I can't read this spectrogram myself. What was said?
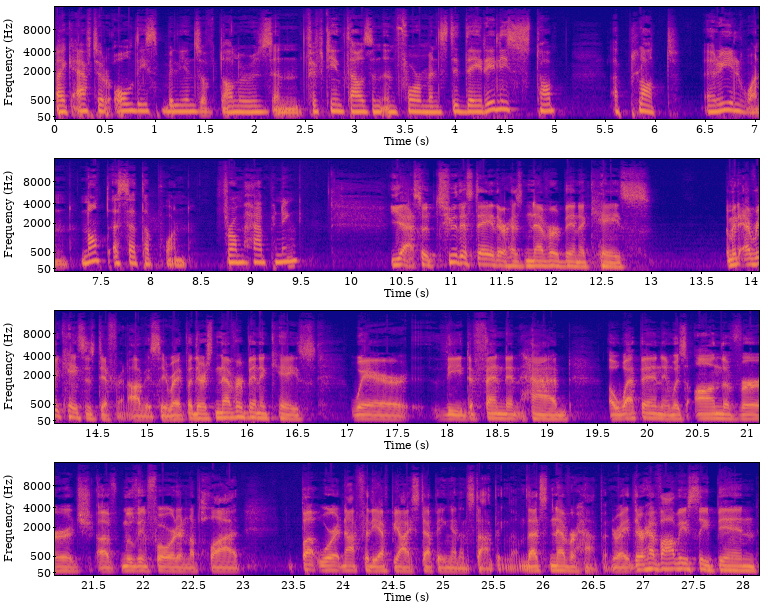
like after all these billions of dollars and fifteen thousand informants, did they really stop a plot, a real one, not a setup one, from happening? Yeah, so to this day, there has never been a case. I mean, every case is different, obviously, right? But there's never been a case where the defendant had a weapon and was on the verge of moving forward in a plot, but were it not for the FBI stepping in and stopping them. That's never happened, right? There have obviously been.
